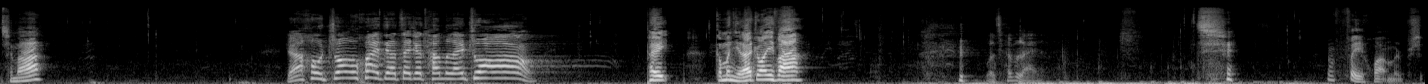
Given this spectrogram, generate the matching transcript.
什么？然后装坏掉再叫他们来装？呸！哥们，你来装一发？我才不来呢。切，废话嘛，不是？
